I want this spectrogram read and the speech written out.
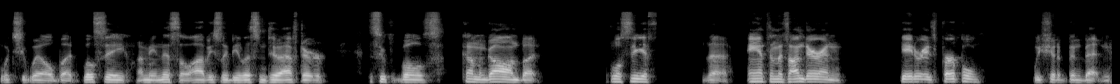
what you will, but we'll see. I mean, this will obviously be listened to after the Super Bowl's come and gone, but we'll see if the anthem is under and Gatorade's purple. We should have been betting.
